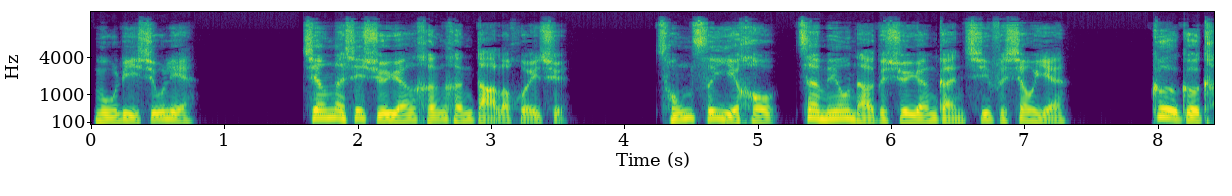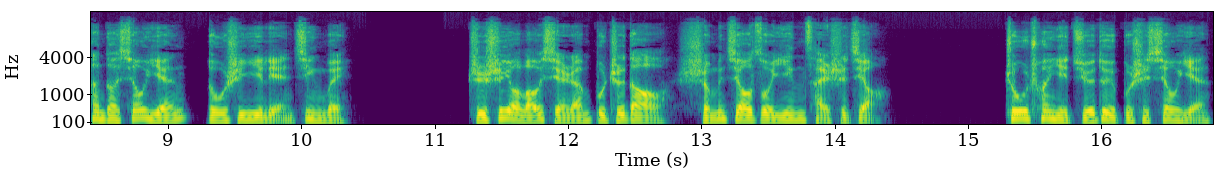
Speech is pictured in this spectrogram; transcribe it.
努力修炼，将那些学员狠狠打了回去。从此以后，再没有哪个学员敢欺负萧炎，个个看到萧炎都是一脸敬畏。只是药老显然不知道什么叫做因材施教，周川也绝对不是萧炎。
